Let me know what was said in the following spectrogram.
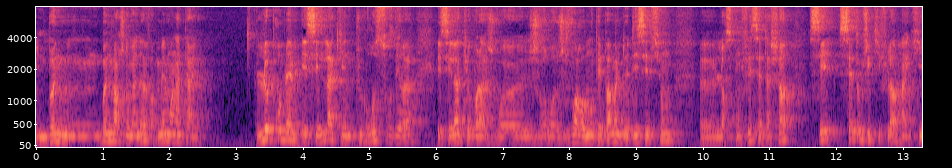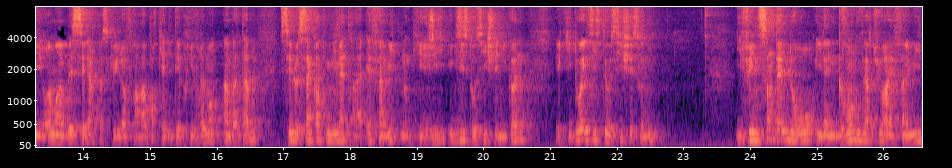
une bonne, bonne marge de manœuvre même en intérieur. Le problème, et c'est là qu'il y a une plus grosse source d'erreur, et c'est là que voilà, je, vois, remonter pas mal de déceptions euh, lorsqu'on fait cet achat, c'est cet objectif-là, hein, qui est vraiment un best-seller parce qu'il offre un rapport qualité-prix vraiment imbattable. C'est le 50 mm à f1.8, donc qui existe aussi chez Nikon et qui doit exister aussi chez Sony. Il fait une centaine d'euros, il a une grande ouverture à f1.8,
